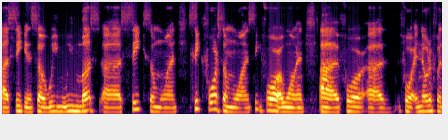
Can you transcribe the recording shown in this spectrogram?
uh, seeking. So we we must uh, seek someone, seek for someone, seek for a woman, uh, for uh, for in order for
